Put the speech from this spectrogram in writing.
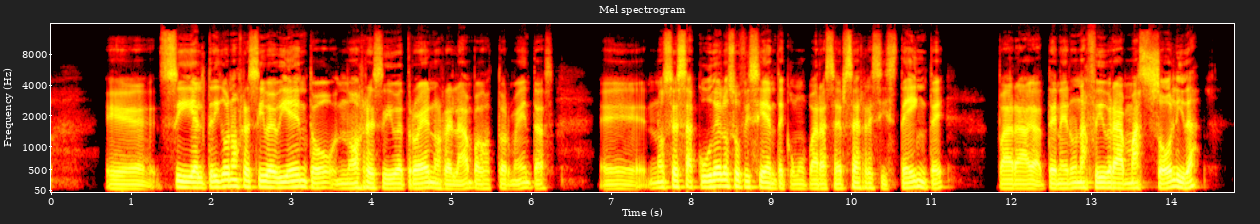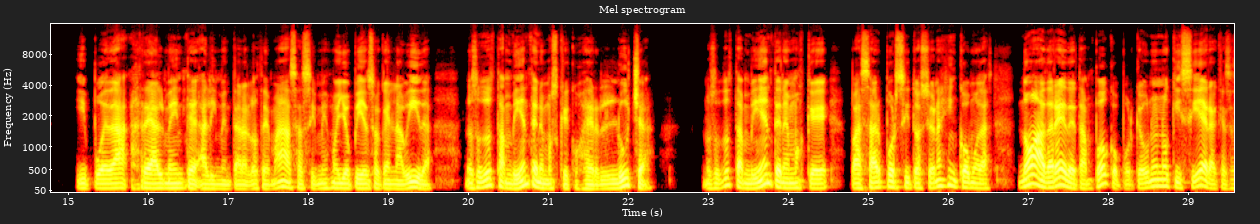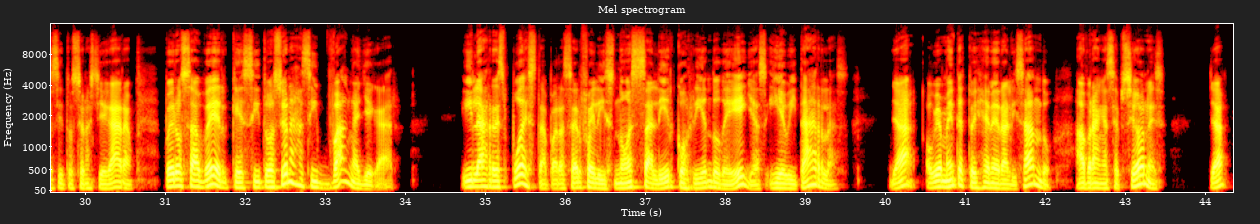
eh, si el trigo no recibe viento, no recibe truenos, relámpagos, tormentas, eh, no se sacude lo suficiente como para hacerse resistente, para tener una fibra más sólida y pueda realmente alimentar a los demás. Asimismo, yo pienso que en la vida nosotros también tenemos que coger lucha. Nosotros también tenemos que pasar por situaciones incómodas, no adrede tampoco, porque uno no quisiera que esas situaciones llegaran, pero saber que situaciones así van a llegar. Y la respuesta para ser feliz no es salir corriendo de ellas y evitarlas. ¿Ya? Obviamente estoy generalizando, habrán excepciones, ¿ya?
